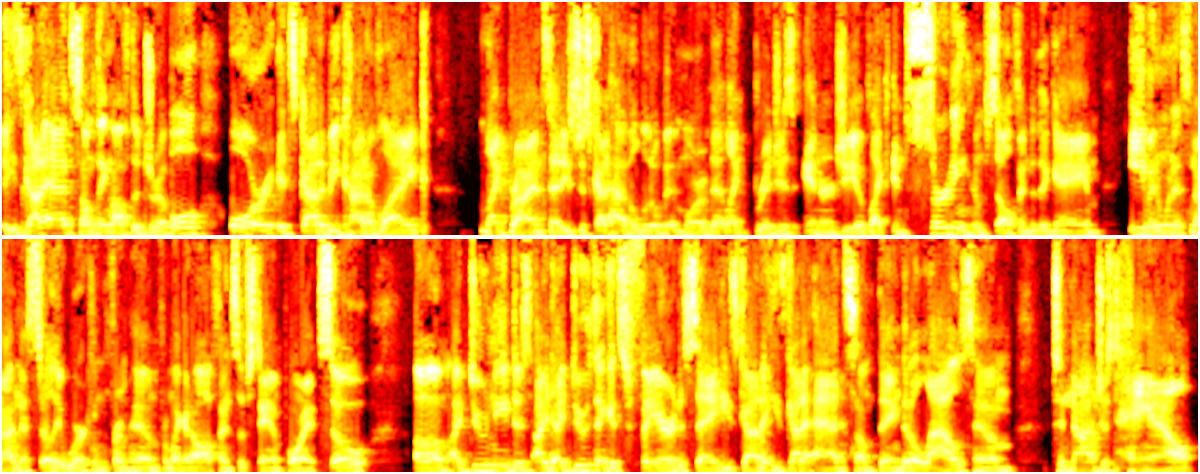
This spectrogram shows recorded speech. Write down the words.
he's got to add something off the dribble, or it's got to be kind of like like Brian said, he's just got to have a little bit more of that like Bridges energy of like inserting himself into the game, even when it's not necessarily working from him from like an offensive standpoint. So um, I do need to. I, I do think it's fair to say he's got to he's got to add something that allows him to not just hang out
